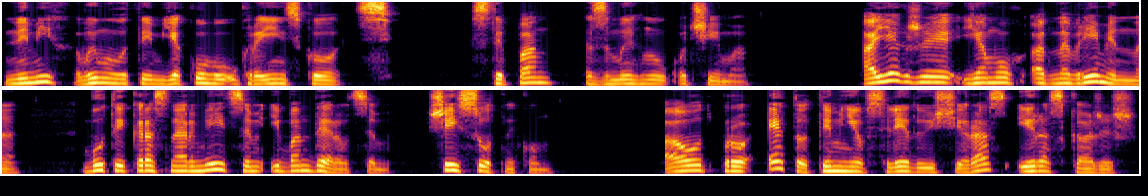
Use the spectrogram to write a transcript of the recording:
не міг вимовити м'якого українського ць. Степан змигнув очима. А як же я мог одновременно бути красноармійцем і бандеровцем, ще й сотником? А вот про это ты мне в следующий раз и расскажешь.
